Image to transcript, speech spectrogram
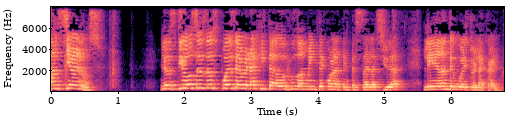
Ancianos, los dioses después de haber agitado rudamente con la tempestad la ciudad, le han devuelto la calma.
